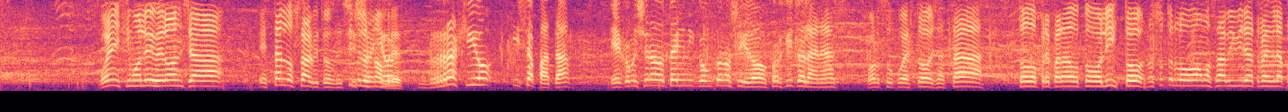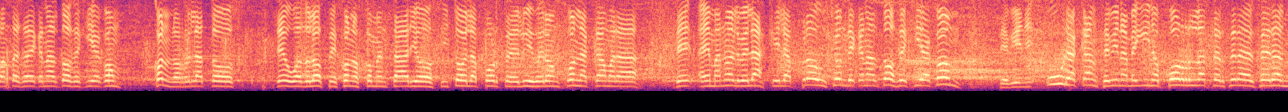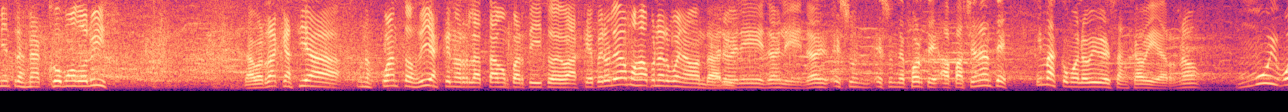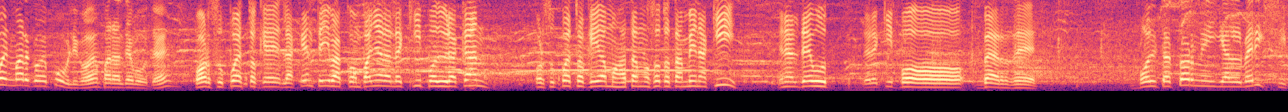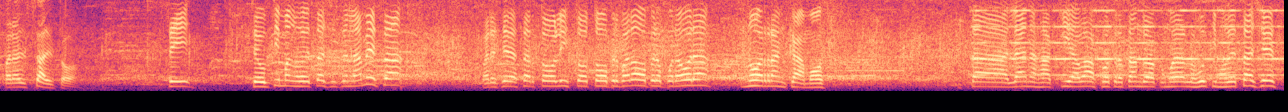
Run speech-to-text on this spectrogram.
Buenísimo Luis Verón, ya están los árbitros, Sí, decime los señor, nombres. Raggio y Zapata. El comisionado técnico un conocido, Jorgito Lanas. Por supuesto, ya está todo preparado, todo listo. Nosotros lo vamos a vivir a través de la pantalla de Canal 2 de Gigacom con los relatos de Eduardo López, con los comentarios y todo el aporte de Luis Verón con la cámara de Emanuel Velázquez y la producción de Canal 2 de Gigacom. Se viene Huracán, se viene Ameguino por la tercera del Federal mientras me acomodo Luis. La verdad que hacía unos cuantos días que no relataba un partidito de básquet, pero le vamos a poner buena onda. Pero es lindo, es lindo. Es un, es un deporte apasionante y más como lo vive San Javier, ¿no? Muy buen marco de público ¿eh? para el debut, ¿eh? Por supuesto que la gente iba a acompañar al equipo de Huracán. Por supuesto que íbamos a estar nosotros también aquí en el debut del equipo verde. Volta Torni y Alberici para el salto. Sí, se ultiman los detalles en la mesa. Pareciera estar todo listo, todo preparado, pero por ahora no arrancamos. Está Lanas aquí abajo tratando de acomodar los últimos detalles.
